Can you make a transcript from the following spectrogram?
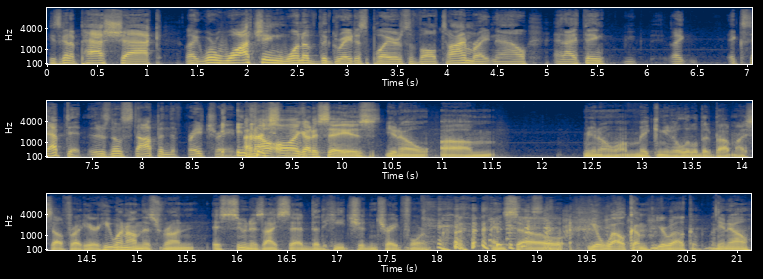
He's going to pass Shaq. Like we're watching one of the greatest players of all time right now, and I think like accept it. There's no stopping the freight train. And all, all I got to say is, you know, um, you know, I'm making it a little bit about myself right here. He went on this run as soon as I said that Heat shouldn't trade for him, and so you're welcome. You're welcome. You know,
